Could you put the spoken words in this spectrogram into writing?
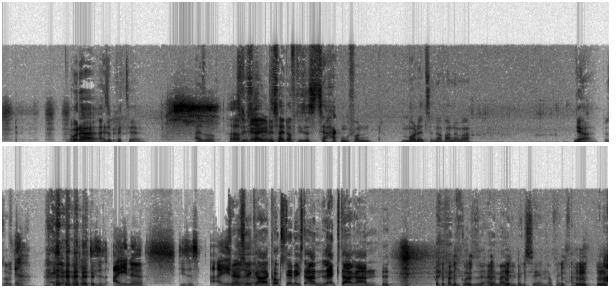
Oder? Also bitte. Also, Ach, bis, halt, bis halt auf dieses Zerhacken von Models in der Wanne, wa? Ja, besorgt. Ich auch immer doch dieses eine, dieses eine. Jessica, guck's dir nicht an, leck daran! Fand ich gut, das ist eine meiner Lieblingsszenen auf jeden Fall.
